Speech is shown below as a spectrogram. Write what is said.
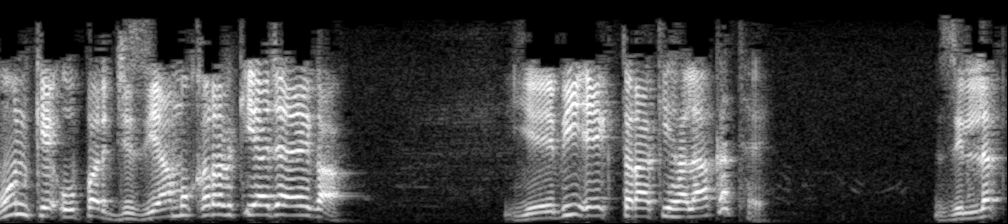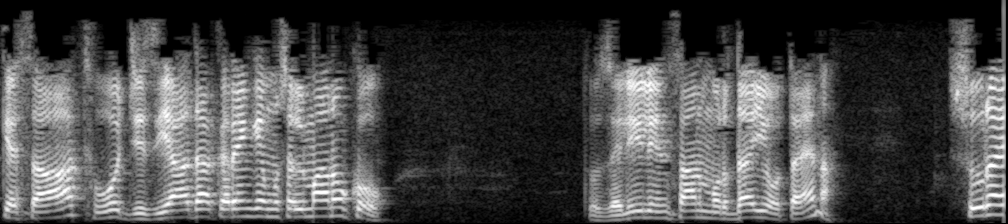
ان کے اوپر جزیہ مقرر کیا جائے گا۔ یہ بھی ایک طرح کی ہلاکت ہے۔ ذلت کے ساتھ وہ جزیہ ادا کریں گے مسلمانوں کو۔ تو ذلیل انسان مردہ ہی ہوتا ہے نا۔ سورہ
